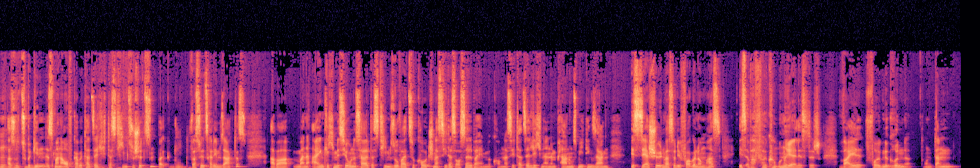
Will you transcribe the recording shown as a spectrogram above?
Hm. Also zu Beginn ist meine Aufgabe tatsächlich, das Team zu schützen, weil du, was du jetzt gerade eben sagtest. Aber meine eigentliche Mission ist halt, das Team so weit zu coachen, dass sie das auch selber hinbekommen, dass sie tatsächlich in einem Planungsmeeting sagen, ist sehr schön, was du dir vorgenommen hast, ist aber vollkommen unrealistisch, weil folgende Gründe. Und dann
